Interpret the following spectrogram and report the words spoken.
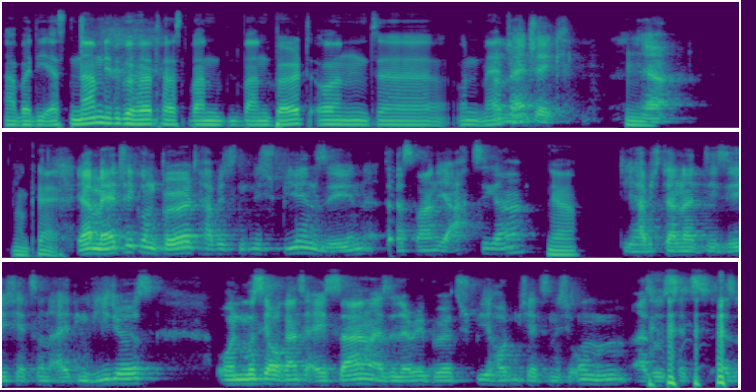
Aber die ersten Namen, die du gehört hast, waren, waren Bird und, äh, und Magic. Magic, hm. ja. Okay. Ja, Magic und Bird habe ich nicht spielen sehen. Das waren die 80er. Ja. Die habe ich dann, die sehe ich jetzt in alten Videos. Und muss ja auch ganz ehrlich sagen, also Larry Birds Spiel haut mich jetzt nicht um. Also ist jetzt. Also,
